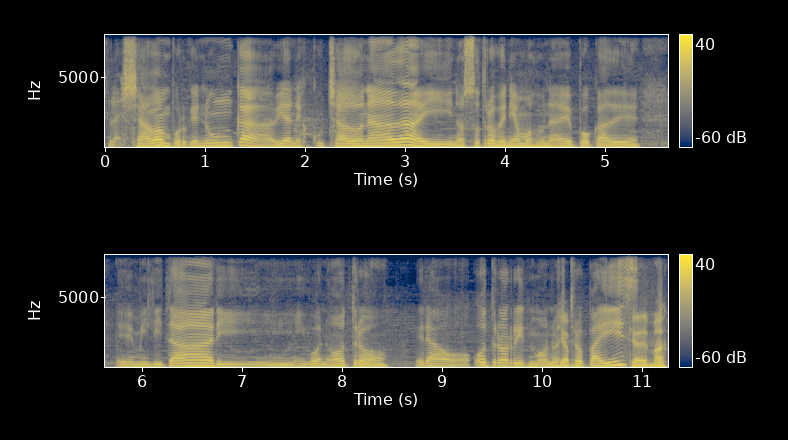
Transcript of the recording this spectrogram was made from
flashaban porque nunca habían escuchado nada y nosotros veníamos de una época de eh, militar y, y bueno, otro era otro ritmo. Que Nuestro país, Que además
